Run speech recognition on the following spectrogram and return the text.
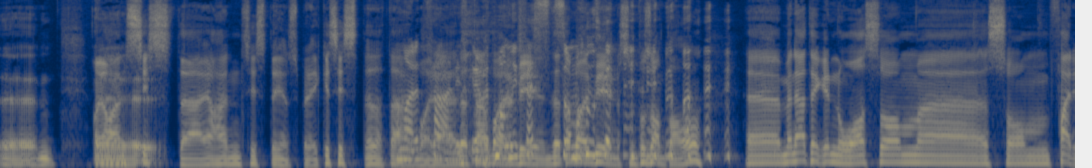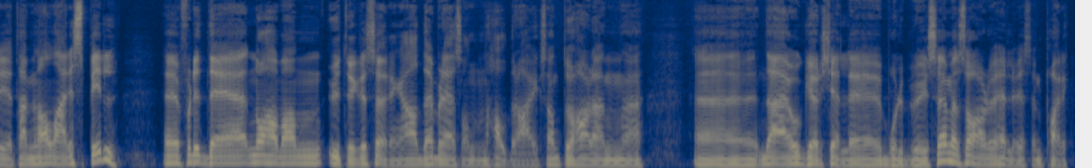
og jeg har en siste, jeg har en siste innspill. Ikke siste, dette er, bare, dette er bare, begyn, dette er bare begynnelsen på samtalen. men jeg tenker nå som, som ferjeterminalen er i spill, fordi det, Nå har man utviklet Søringa, det ble sånn halvbra. ikke sant? Du har den eh, Det er jo gørr kjedelig boligbebyggelse, men så har du heldigvis en park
